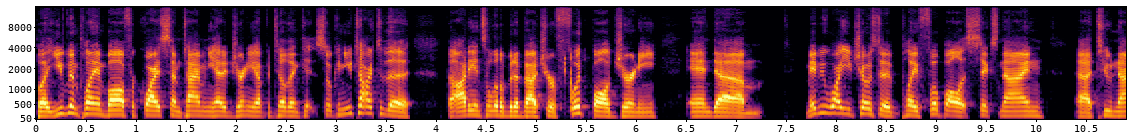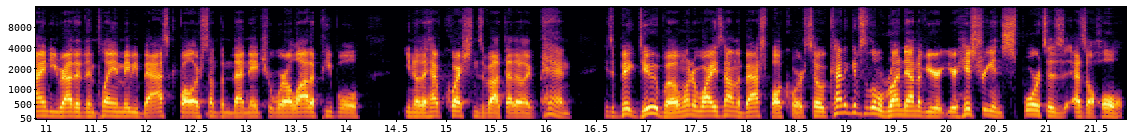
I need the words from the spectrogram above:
but you've been playing ball for quite some time and you had a journey up until then. So can you talk to the the audience a little bit about your football journey and um, maybe why you chose to play football at 6'9", uh, 290 rather than playing maybe basketball or something of that nature where a lot of people, you know, they have questions about that. They're like, man, he's a big dude, but I wonder why he's not on the basketball court. So kind of gives a little rundown of your, your history in sports as, as a whole.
